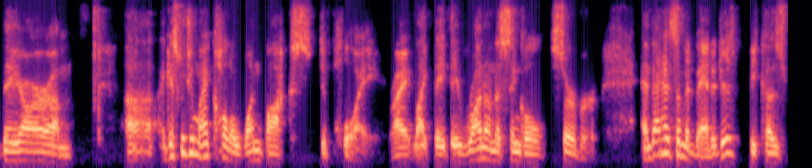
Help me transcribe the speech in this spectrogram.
they are um, uh, I guess what you might call a one box deploy, right? Like they, they run on a single server. And that has some advantages because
